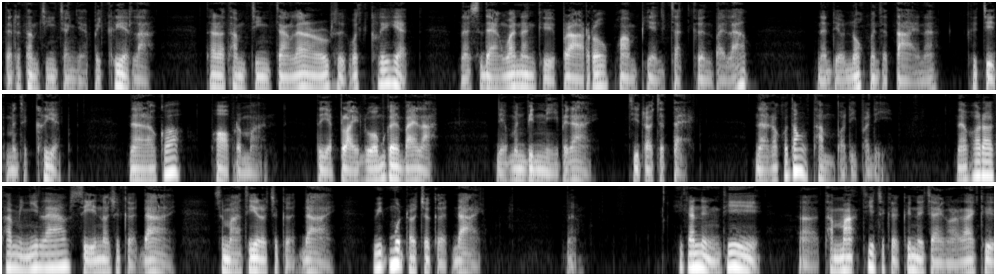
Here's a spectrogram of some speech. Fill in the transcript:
แต่ถ้าทำจริงจังอย่าไปเครียดละถ้าเราทำจริงจังแล้วเรารู้สึกว่าเครียดนะแสดงว่านั่นคือปราโรคความเพียรจัดเกินไปแล้วนะเดี๋ยวนกมันจะตายนะ คือจิตมันจะเครียดนะเราก็พอประมาณ แต่อย่าปล่อยรวมเกินไปล่ะ เดี๋ยวมันบินหนีไปได้ จิตเราจะแตกนะเราก็ต้องทำพอดีพอดีนะพอเราทำอย่างนี้แล้วศีลเราจะเกิดได้ สมาธิเราจะเกิดได้ วิมุตติเราจะเกิดได้ อีกการหนึ่งที่ธรรมะที่จะเกิดขึ้นในใจของเราได้คือ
